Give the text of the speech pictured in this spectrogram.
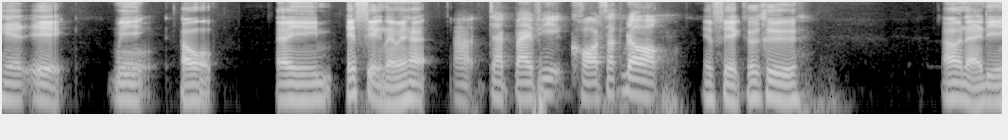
headache มีโอ้เอาไอเอฟเฟกต์หน่อยไหมฮะอะจัดไปพี่ขอสักดอก เอฟเฟกต์ก็คือ เอาไหนดี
